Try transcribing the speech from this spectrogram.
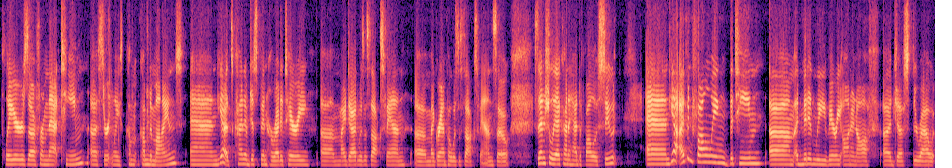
players uh, from that team uh, certainly come come to mind. And yeah, it's kind of just been hereditary. Um, my dad was a Sox fan. Uh, my grandpa was a Sox fan. So essentially, I kind of had to follow suit. And yeah, I've been following the team, um, admittedly, very on and off, uh, just throughout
